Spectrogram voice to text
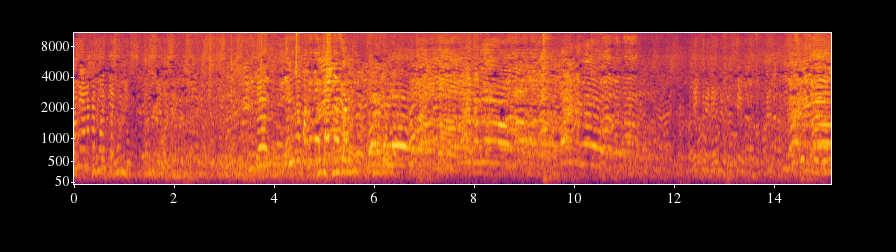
আমি এলাকা পঞ্চায়েত দেখি সিঁড়িটা দেখি Yeah.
